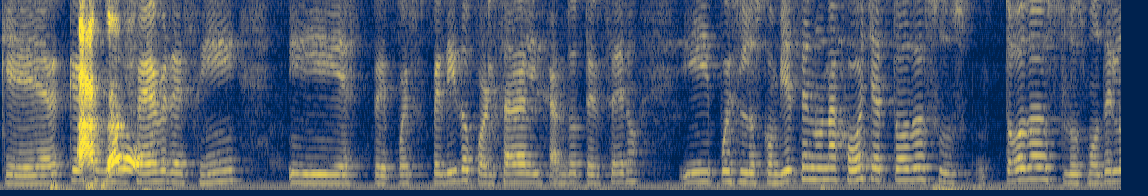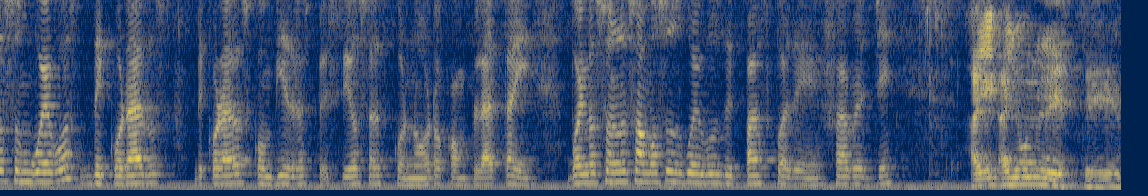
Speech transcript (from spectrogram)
que es que es ah, un febre, sí, y este, pues pedido por el zar Alejandro III y pues los convierte en una joya. Todos sus, todos los modelos son huevos decorados, decorados con piedras preciosas, con oro, con plata y bueno, son los famosos huevos de Pascua de Fabergé. Hay, hay un este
